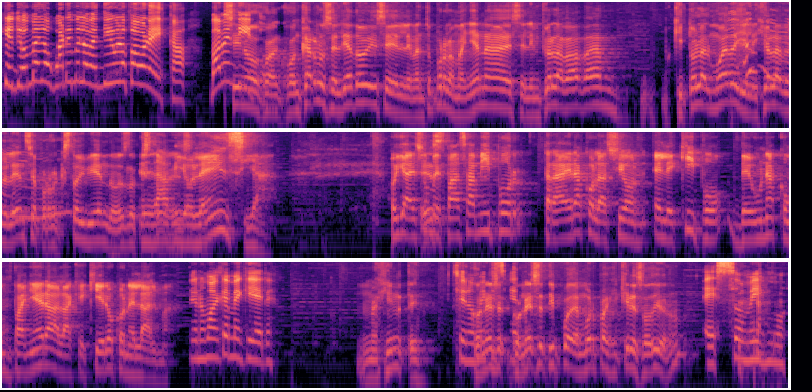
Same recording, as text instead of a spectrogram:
que Dios me lo guarde y me lo bendiga y me lo favorezca. Va Sí, bendito. no, Juan, Juan Carlos el día de hoy se levantó por la mañana, se limpió la baba, quitó la almohada y eligió la violencia por lo que estoy viendo. Es lo que La estoy- violencia. Oiga, eso Es- me pasa a mí por traer a colación el equipo de una compañera a la que quiero con el alma. Menos mal que me quiere. Imagínate. Si no con, ese, con ese tipo de amor, ¿para qué quieres odio, no? Eso mismo.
